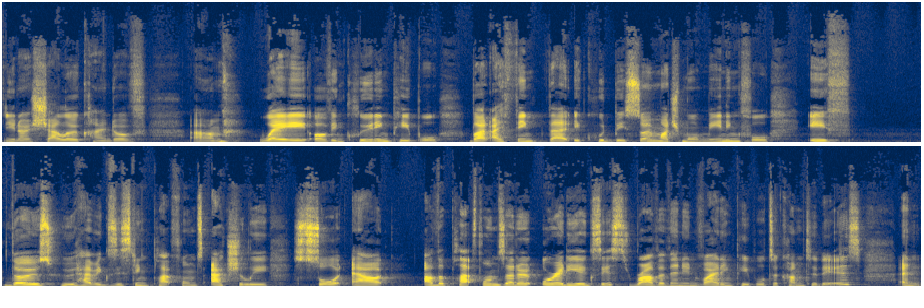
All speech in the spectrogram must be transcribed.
you know shallow kind of um, way of including people but i think that it could be so much more meaningful if those who have existing platforms actually sort out other platforms that already exist rather than inviting people to come to theirs and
